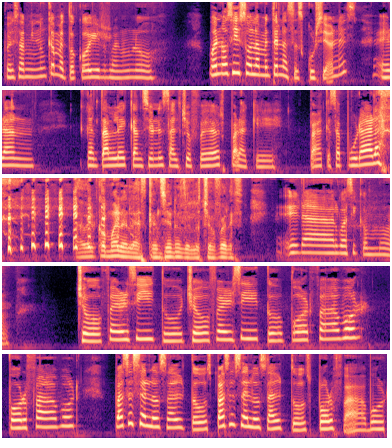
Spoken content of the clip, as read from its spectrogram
Pues a mí nunca me tocó ir en uno. Bueno, sí, solamente en las excursiones. Eran cantarle canciones al chofer para que, para que se apurara. A ver cómo eran las canciones de los choferes. Era algo así como chofercito, chofercito, por favor, por favor, pásese los altos, pásese los altos, por favor,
